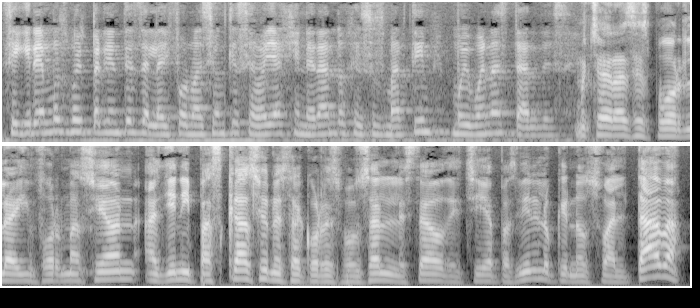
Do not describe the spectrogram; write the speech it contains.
Seguiremos muy pendientes de la información que se vaya generando, Jesús Martín. Muy buenas tardes. Gracias por la información a Jenny Pascasio, nuestra corresponsal en el estado de Chiapas. Mire lo que nos faltaba.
